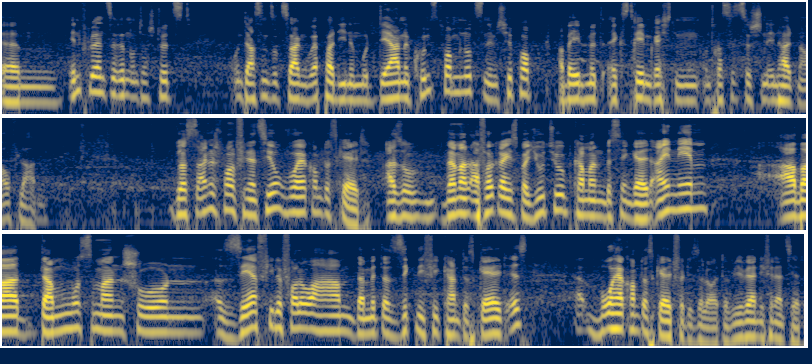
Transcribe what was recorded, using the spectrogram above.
ähm, Influencerinnen unterstützt und das sind sozusagen Rapper, die eine moderne Kunstform benutzen, nämlich Hip-Hop, aber eben mit extrem rechten und rassistischen Inhalten aufladen. Du hast es angesprochen, Finanzierung, woher kommt das Geld? Also wenn man erfolgreich ist bei YouTube, kann man ein bisschen Geld einnehmen, aber da muss man schon sehr viele Follower haben, damit das signifikantes Geld ist. Äh, woher kommt das Geld für diese Leute? Wie werden die finanziert?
